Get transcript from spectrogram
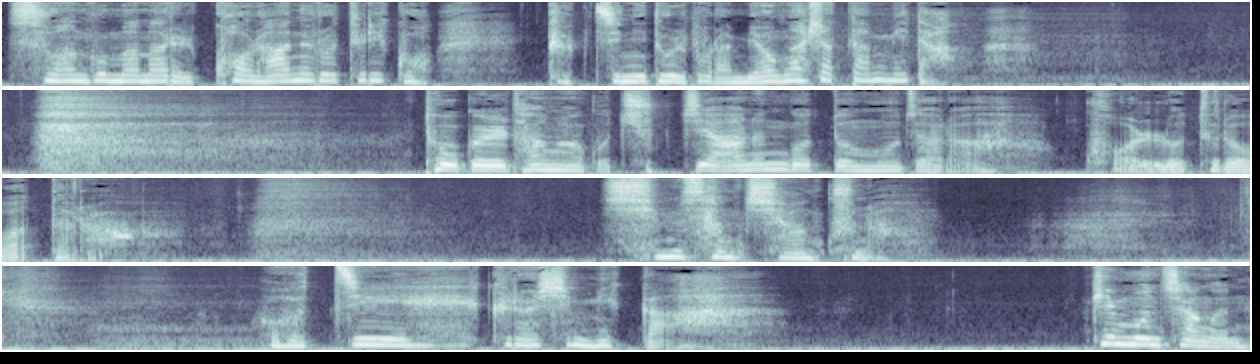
수왕군 마마를 궐 안으로 들이고 극진히 돌보라 명하셨답니다. 독을 당하고 죽지 않은 것도 모자라 궐로 들어왔다라. 심상치 않구나. 어찌 그러십니까? 김문창은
